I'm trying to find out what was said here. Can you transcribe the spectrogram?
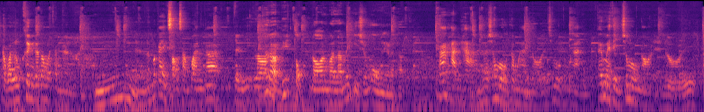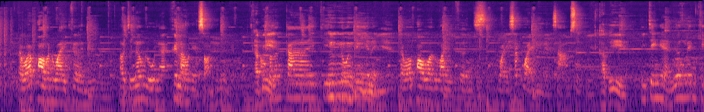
แต่วันรุ่งขึ้นก็ต้องมาทำงานใหม่อืมแล้วมันก็อีกสองสามวันก็จะอีกรอบถ้าแบบพี่ตกนอนวันละไม่กี่ชั่วโมงเนี่ยนะครับ ถ้าหันหารก็ชั่วโมงทำงานน้อยชั่วโมงทำงานไอ้ยหมายถึงชั่วโมงนอนเนี่ยน้อย แต่ว่าพอมันไวเกิน เราจะเริ่มรู้แล้วคือเราเนี่ยสอนคนอื่น ครับออกพี่ กำลังกายกินอืมนู่นนี่อืม อะไรเงี้ยแต่ว่าพอวันไวเกินวัยสักวัยหนึ่งเนี่ยสามสิบเนี่ยครับพี่ จริงๆเนี่ยเรื่องเล่นเก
